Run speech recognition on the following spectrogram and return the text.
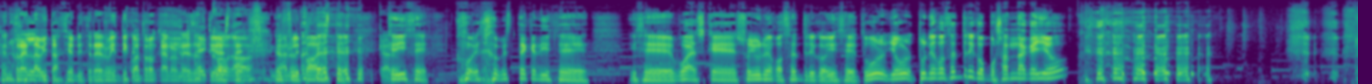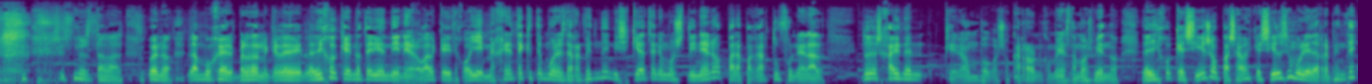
Entrar en la habitación y tener 24 cánones del tío colgados, este, el flipado este. Que dice, como este que dice, dice, Buah, es que soy un egocéntrico. Y dice, ¿tú, yo, tú un egocéntrico? Pues anda que yo. No está mal. Bueno, la mujer, perdón, que le, le dijo que no tenían dinero, ¿vale? Que dijo, oye, imagínate que te mueres de repente, ni siquiera tenemos dinero para pagar tu funeral. Entonces Haydn, que era un poco socarrón, como ya estamos viendo, le dijo que si eso pasaba, que si él se moría de repente,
